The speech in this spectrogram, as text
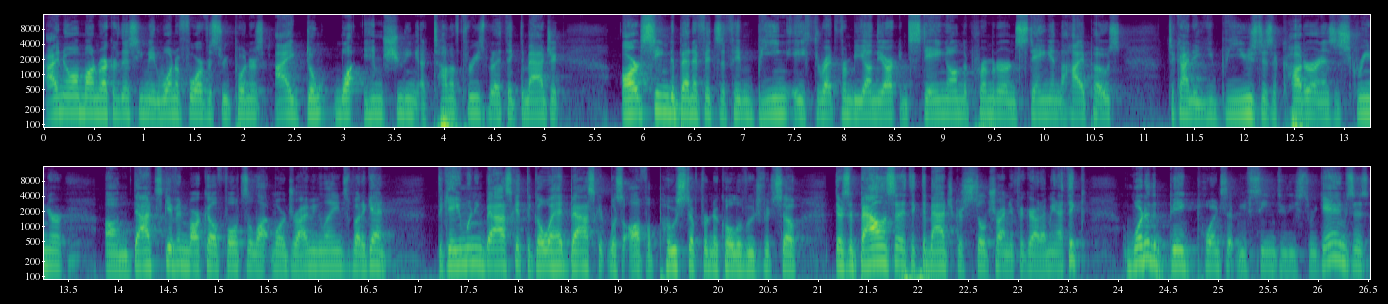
I know I'm on record this. He made one of four of his three pointers. I don't want him shooting a ton of threes, but I think the Magic are seeing the benefits of him being a threat from beyond the arc and staying on the perimeter and staying in the high post to kind of be used as a cutter and as a screener. Um, that's given Markelle Fultz a lot more driving lanes. But again, the game winning basket, the go ahead basket was off a post up for Nikola Vucevic. So there's a balance that I think the Magic are still trying to figure out. I mean, I think one of the big points that we've seen through these three games is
